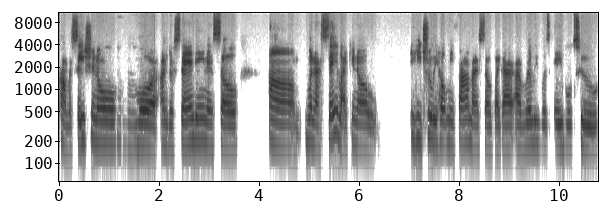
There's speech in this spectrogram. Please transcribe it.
conversational, mm-hmm. more understanding. And so um when i say like you know he truly helped me find myself like i, I really was able to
